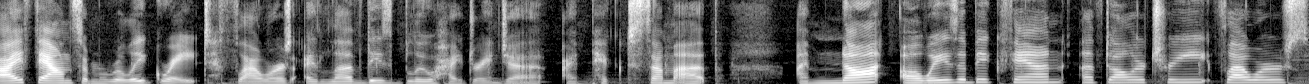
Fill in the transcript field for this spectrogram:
I found some really great flowers. I love these blue hydrangea. I picked some up. I'm not always a big fan of Dollar Tree flowers.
